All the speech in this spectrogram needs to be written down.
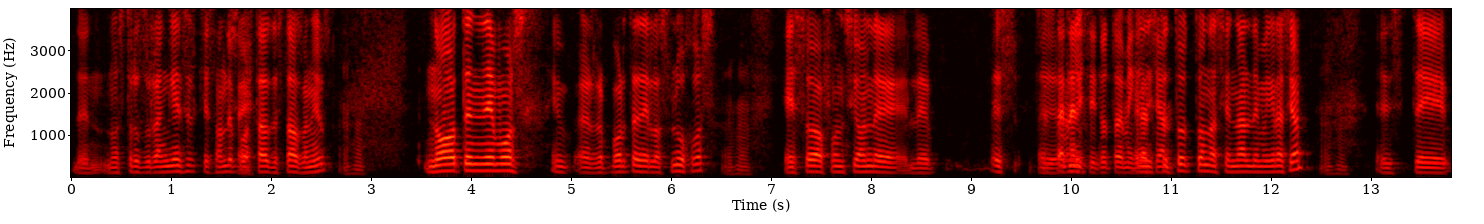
de nuestros duranguenses que son deportados de Estados Unidos. No tenemos el reporte de los flujos. Eso a función le, es está en el Instituto de Migración. El Instituto Nacional de Migración. Este,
